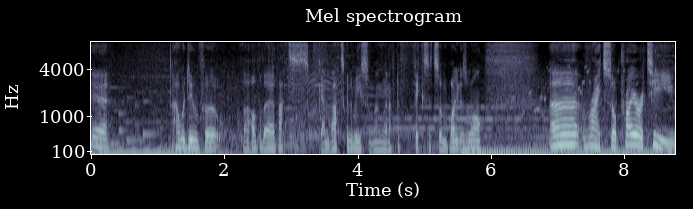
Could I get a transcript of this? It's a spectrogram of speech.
yeah. How we're doing for that over there. That's that's going to be something I'm going to have to fix at some point as well. Uh, right, so priority,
